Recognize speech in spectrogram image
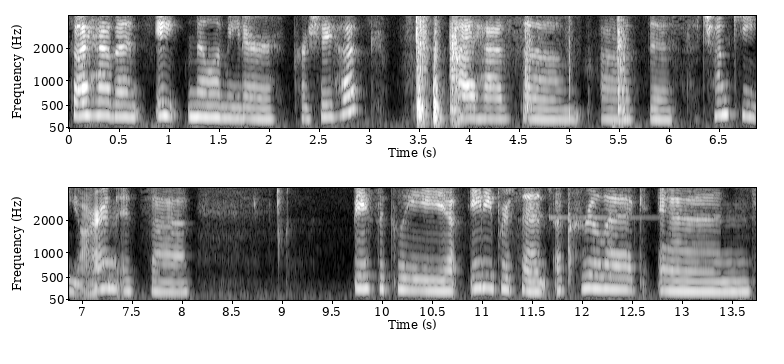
so I have an 8 millimeter crochet hook. I have some of this chunky yarn. It's uh, basically 80% acrylic and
